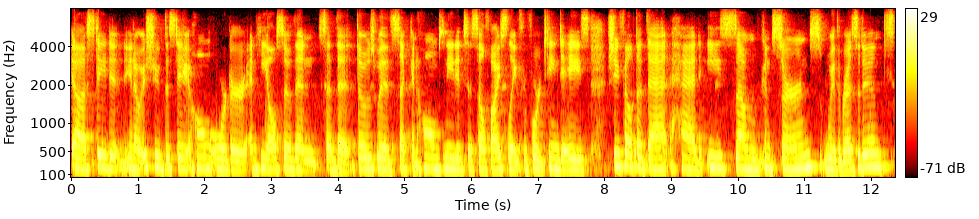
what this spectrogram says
uh, stated, you know, issued the stay-at-home order, and he also then said that those with second homes needed to self-isolate for 14 days. She felt that that had eased some concerns with residents resurgence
